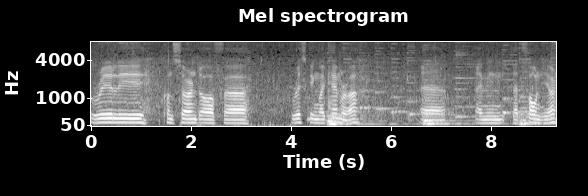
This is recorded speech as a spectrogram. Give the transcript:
really concerned of uh, risking my camera. Uh, I mean that phone here.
